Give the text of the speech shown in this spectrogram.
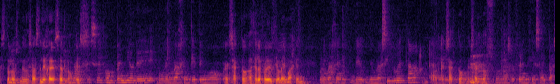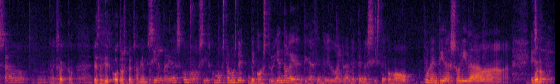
Esto no es ni un desastre ni deja de serlo. No, es, es el compendio de una imagen que tengo. Exacto, hace referencia a una imagen. Una imagen de, de una silueta. eh, Exacto, exacto. unos- unas referencias al pasado. Exacto. Es decir, otros pensamientos. Sí, en realidad es como, sí, es como estamos de- deconstruyendo la identidad individual. Realmente no existe como una entidad sólida. Es bueno, que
